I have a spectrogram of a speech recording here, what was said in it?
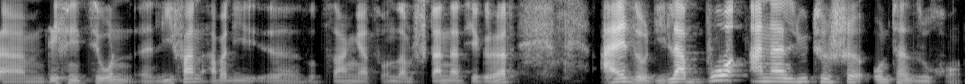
ähm, Definition äh, liefern, aber die äh, sozusagen ja zu unserem Standard hier gehört. Also, die laboranalytische Untersuchung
